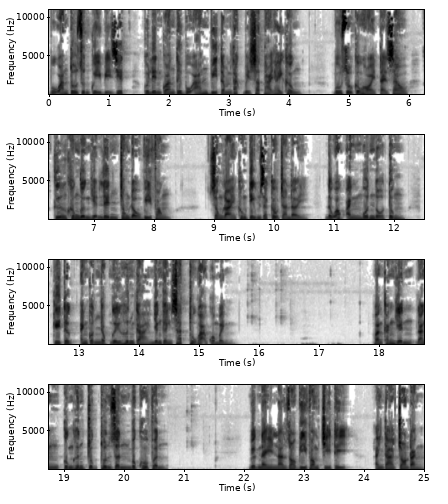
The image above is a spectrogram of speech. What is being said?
Vụ án Tô Xuân Quỳ bị giết Có liên quan tới vụ án Vi Tâm Đắc bị sát hại hay không? Vô số câu hỏi tại sao cứ không ngừng hiện lên trong đầu Vi Phong. Xong lại không tìm ra câu trả lời, Đầu óc anh muốn nổ tung. Kỳ thực anh còn nhọc người hơn cả những cảnh sát thủ hạ của mình. Hoàng Khang Hiền đang cùng hơn chục thôn dân bốc hố phân. Việc này là do Vi Phong chỉ thị. Anh ta cho rằng,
